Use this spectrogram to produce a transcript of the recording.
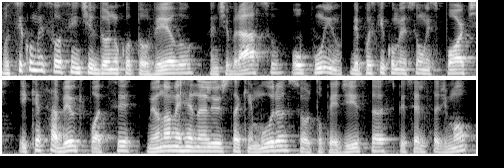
Você começou a sentir dor no cotovelo, antebraço ou punho depois que começou um esporte e quer saber o que pode ser? Meu nome é Renan Lewis Takemura, sou ortopedista, especialista de mão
